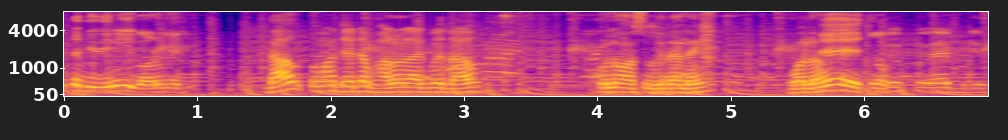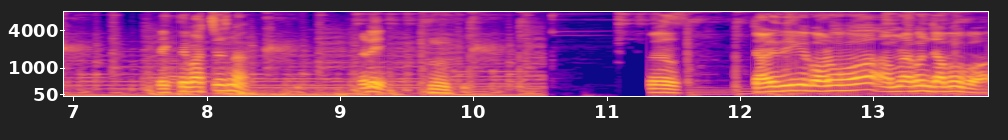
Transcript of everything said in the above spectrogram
একটা দিদিনি গরমের। দাও তোমার যেটা ভালো লাগবে দাও। কোনো অসুবিধা নেই। বলো। দেখতে পাচ্ছিস না? রেডি হুম। চারিদিকে গরম হওয়া আমরা এখন যাব গোয়া।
